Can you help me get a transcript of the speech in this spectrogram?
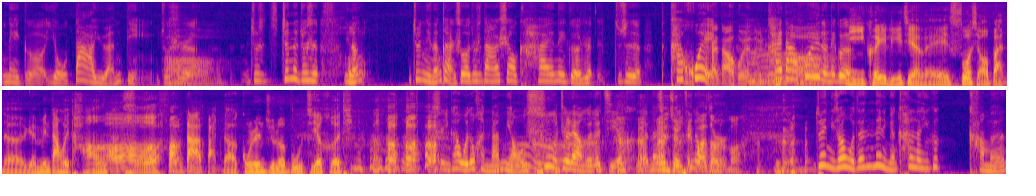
那个有大圆顶，就是、哦就是真的就是你能就你能感受到，就是大家是要开那个人就是开会开大会那种，开大会的那个个。你可以理解为缩小版的人民大会堂哦和放大版的工人俱乐部结合体。是，你看我都很难描述这两个的结合。那 是北进去配京的，瓜子儿吗？对，你知道我在那里面看了一个卡门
